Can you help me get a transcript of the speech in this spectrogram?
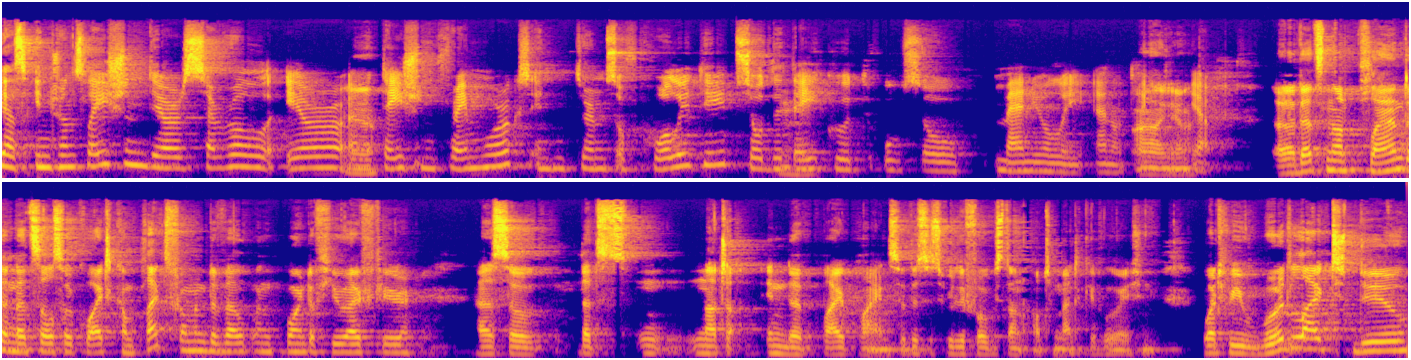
Yes, in translation, there are several error yeah. annotation frameworks in terms of quality so that mm -hmm. they could also manually annotate. Ah, yeah. yeah. Uh, that's not planned, and that's also quite complex from a development point of view, I fear. Uh, so that's not in the pipeline. So this is really focused on automatic evaluation. What we would like to do,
